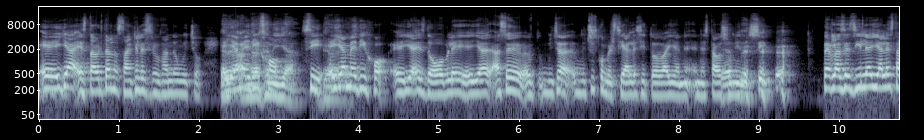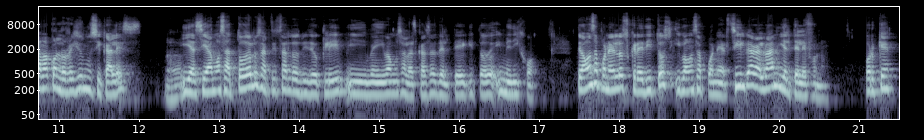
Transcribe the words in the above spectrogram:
ella está ahorita en Los Ángeles triunfando mucho. ella me dijo, sí, ella me dijo, ella es doble, ella hace muchos comerciales y todo ahí en, Estados Unidos, sí. Perla Cecilia ya le estaba con los regios musicales y hacíamos a todos los artistas los videoclips y me íbamos a las casas del TEC y todo y me dijo, te vamos a poner los créditos y vamos a poner Silvia Galván y el teléfono. ¿Por qué?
